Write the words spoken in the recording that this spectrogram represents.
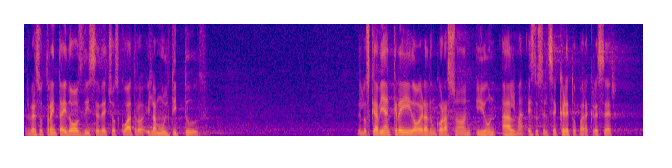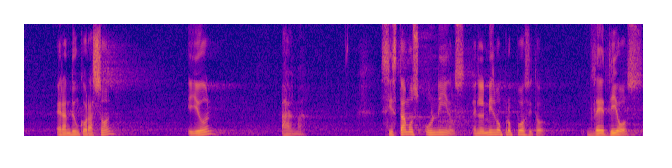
El verso 32 dice de Hechos 4, y la multitud de los que habían creído era de un corazón y un alma. Esto es el secreto para crecer. Eran de un corazón y un alma. si estamos unidos en el mismo propósito de Dios,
